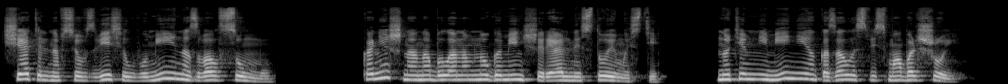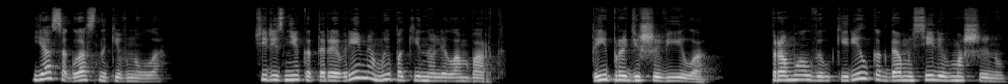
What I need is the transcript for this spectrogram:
тщательно все взвесил в уме и назвал сумму. Конечно, она была намного меньше реальной стоимости, но тем не менее оказалась весьма большой. Я согласно кивнула. Через некоторое время мы покинули ломбард. «Ты продешевила», – промолвил Кирилл, когда мы сели в машину.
